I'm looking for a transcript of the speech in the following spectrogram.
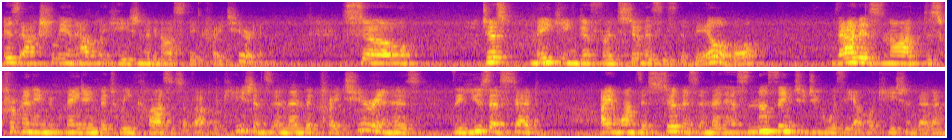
is actually an application agnostic criterion. So just making different services available, that is not discriminating between classes of applications. And then the criterion is the user said, I want this service, and that has nothing to do with the application that I'm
